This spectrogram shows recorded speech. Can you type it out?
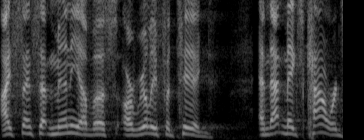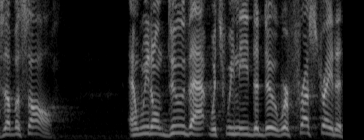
I sense that many of us are really fatigued, and that makes cowards of us all. And we don't do that which we need to do. We're frustrated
